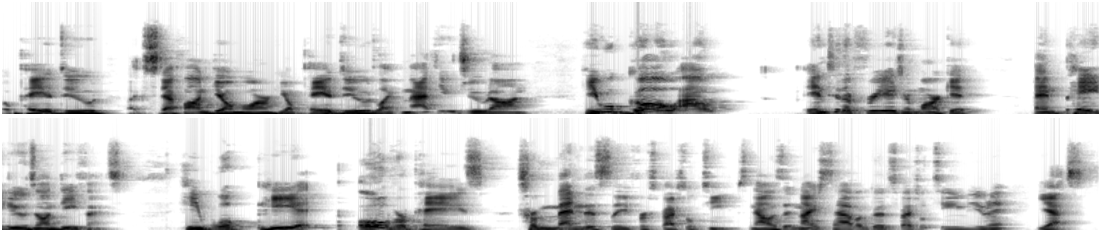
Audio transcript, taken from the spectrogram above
He'll pay a dude like Stephon Gilmore. He'll pay a dude like Matthew Judon. He will go out into the free agent market and pay dudes on defense. He will he overpays tremendously for special teams. Now, is it nice to have a good special team unit? Yes.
